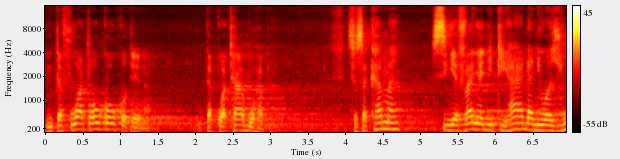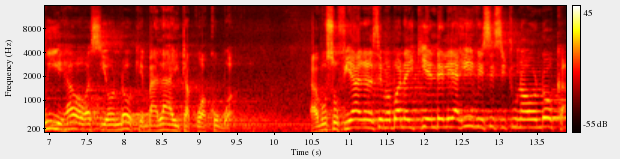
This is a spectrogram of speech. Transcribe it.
nitafuatwa huko huko tena, nitakuwa tabu hapa. Sasa kama sijafanya jitihada ni niwazuie hawa wasiondoke, balaa itakuwa kubwa. Abu Sufyan anasema bwana, ikiendelea hivi sisi tunaondoka.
